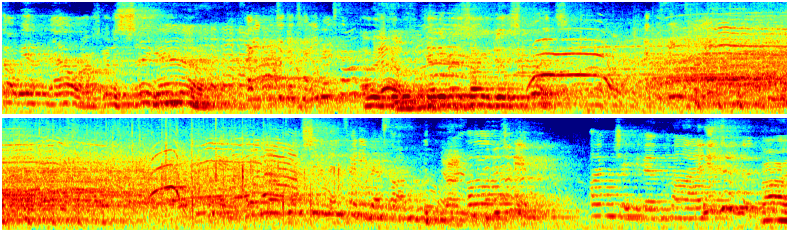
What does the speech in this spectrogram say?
thought we had an hour. I was going to sing. Yeah. Are you gonna do the teddy bear song? I was going to Teddy Bear song and do the splits. At the same time? Okay, one more question and then teddy bear song. Uh, what's your name? I'm Jaden. Hi. Hi.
